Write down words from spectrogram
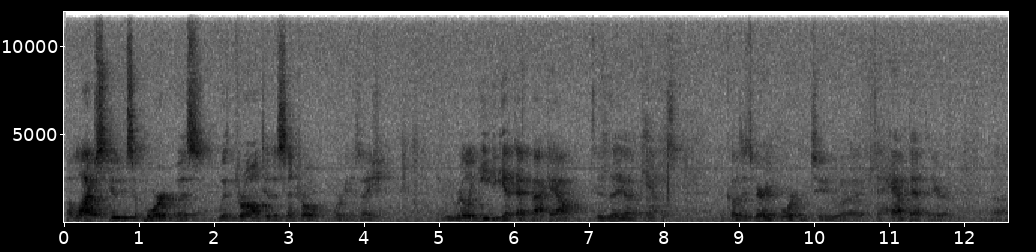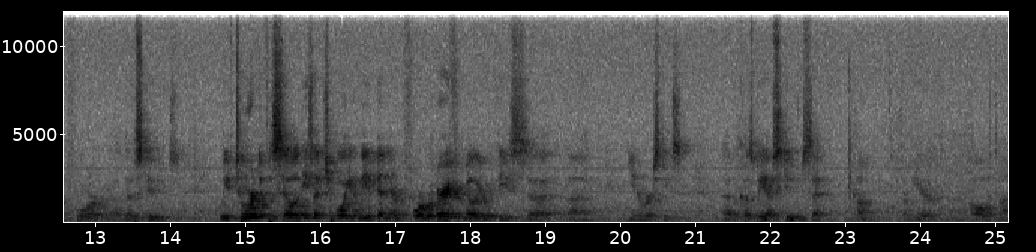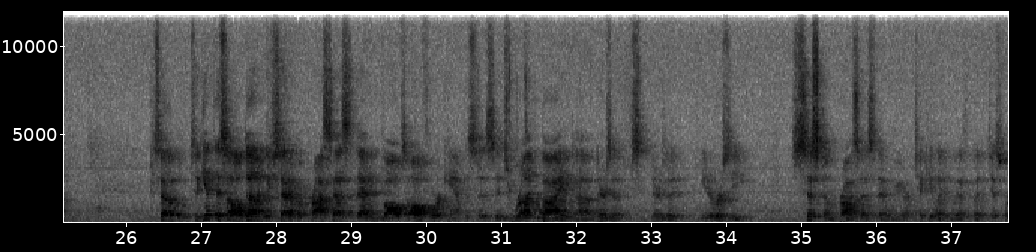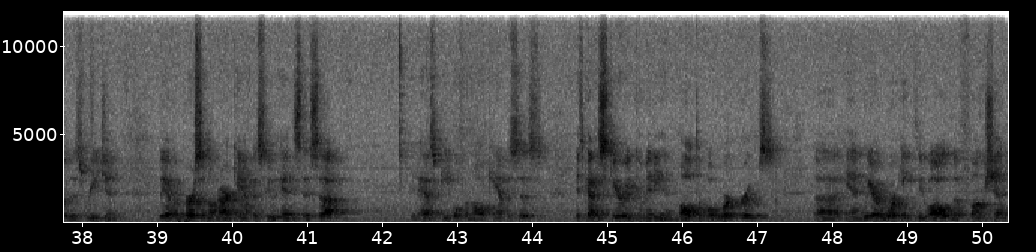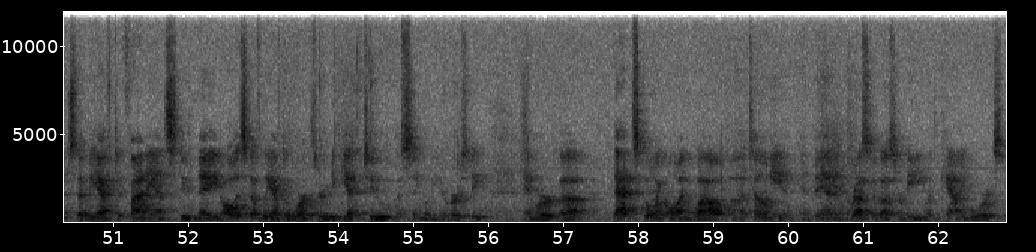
a lot of student support was withdrawn to the central organization. And we really need to get that back out to the uh, campus because it's very important to, uh, to have that there uh, for those students. We've toured the facilities at Sheboygan, we have been there before. We're very familiar with these uh, uh, universities uh, because we have students that come from here uh, all the time. So to get this all done, we've set up a process that involves all four campuses. It's run by, uh, there's a, there's a university system process that we articulate with, but just for this region, we have a person on our campus who heads this up. It has people from all campuses. It's got a steering committee and multiple work groups. Uh, and we are working through all of the functions that we have to finance, student aid, all this stuff we have to work through to get to a single university. And we're, uh, that's going on while uh, Tony and, and Ben and the rest of us are meeting with county boards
